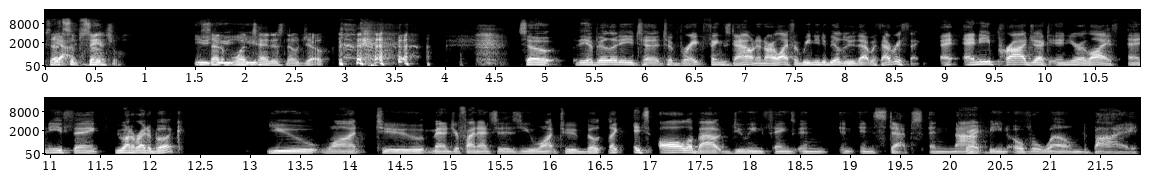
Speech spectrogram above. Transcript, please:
that's Yeah, so substantial. you, a set of you- you- 110 is no joke. so the ability to, to break things down in our life, and we need to be able to do that with everything. A- any project in your life, anything you want to write a book, you want to manage your finances, you want to build like it's all about doing things in in, in steps and not Right. being overwhelmed by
